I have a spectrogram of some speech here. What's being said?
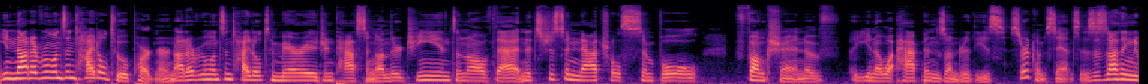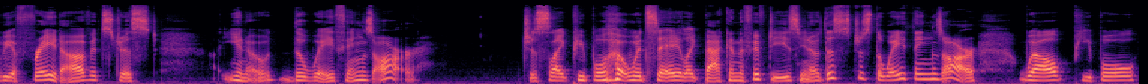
you not everyone's entitled to a partner. Not everyone's entitled to marriage and passing on their genes and all of that. And it's just a natural, simple function of, you know, what happens under these circumstances. It's nothing to be afraid of. It's just, you know, the way things are. Just like people would say, like back in the 50s, you know, this is just the way things are. Well, people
